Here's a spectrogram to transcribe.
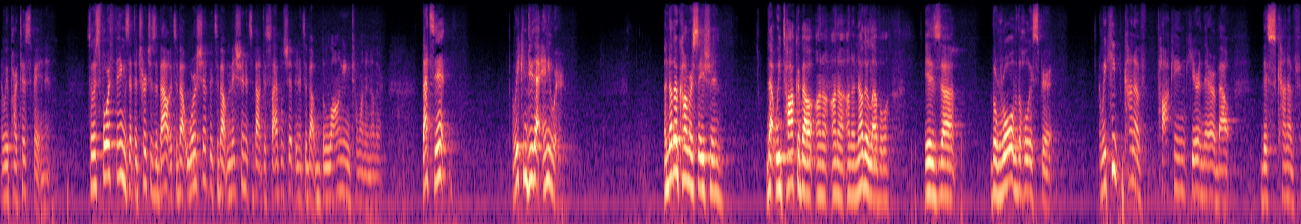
and we participate in it. So there's four things that the church is about. It's about worship, it's about mission, it's about discipleship, and it's about belonging to one another. That's it. We can do that anywhere. Another conversation that we talk about on, a, on, a, on another level is uh, the role of the Holy Spirit. And we keep kind of talking here and there about this kind of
